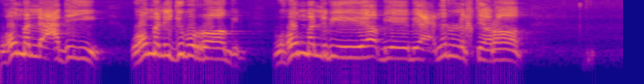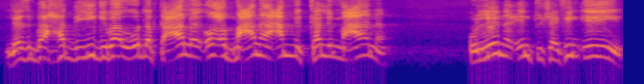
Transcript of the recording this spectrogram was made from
وهم اللي قاعدين وهم اللي يجيبوا الراجل وهم اللي بي بي بيعملوا الاختيارات. لازم بقى حد يجي بقى ويقول لك تعالى اقعد معانا يا عم اتكلم معانا. قول لنا أنتوا شايفين إيه؟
